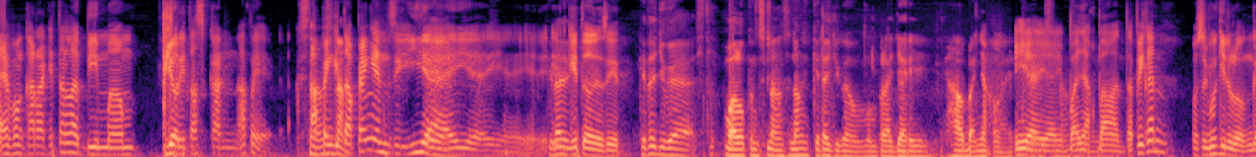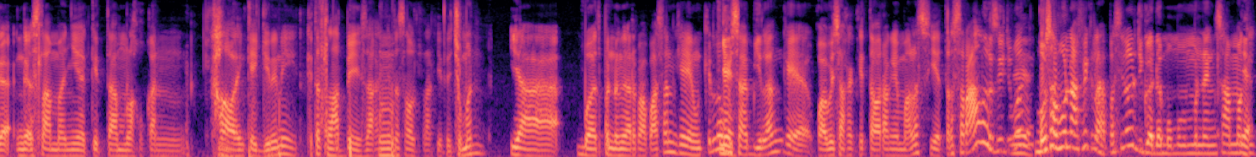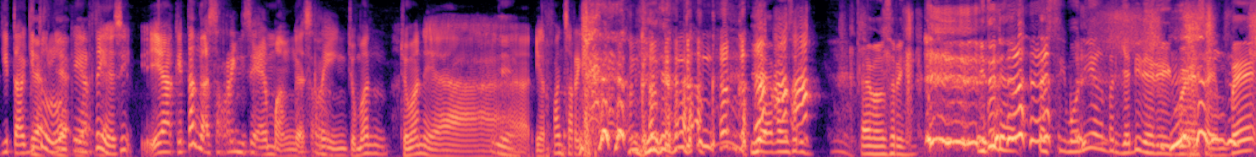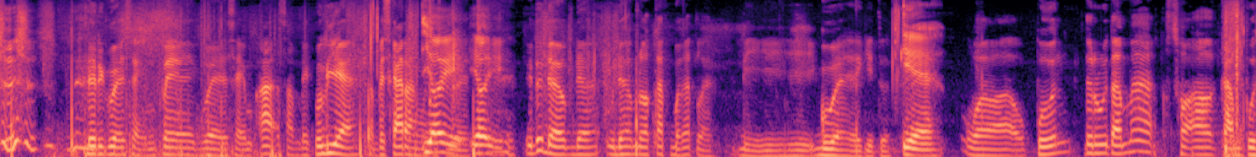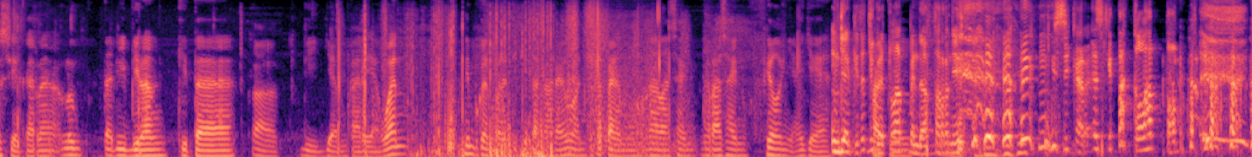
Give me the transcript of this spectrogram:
Emang karena kita lebih memprioritaskan apa ya? Apa yang kita pengen sih. Iya, iya, iya, iya. Kita- gitu sih. kita juga walaupun senang-senang kita juga mempelajari hal banyak lah Iya iya senang-senang. banyak banget. Tapi kan maksud gue gini loh, nggak nggak selamanya kita melakukan hal yang kayak gini nih kita telat nih, misalkan Hmm. kita selalu telat gitu. Cuman ya buat pendengar papasan kayak mungkin lo Iya. bisa bilang kayak kalau misalkan kita orang yang males ya terserah lo sih. Cuman Iya. gak usah munafik lah. Pasti lo juga ada momen yang sama Iya, kayak kita gitu iya, loh. iya, kayak iya, ngerti gak sih? Ya kita nggak sering sih emang nggak sering. Cuman cuman ya Iya. Irfan sering. Enggak, enggak, enggak, enggak. Iya emang sering Emang sering Itu udah testimoni yang terjadi dari gue SMP Dari gue SMP Gue SMA Sampai kuliah Sampai sekarang Yoi, yoi. Itu udah udah udah melekat banget lah Di gue ya gitu Iya. Walaupun Terutama soal kampus ya Karena lu tadi bilang kita eh, Di jam karyawan Ini bukan berarti kita karyawan Kita pengen ngerasain Ngerasain feel-nya aja ya Enggak, kita juga telat pendaftarnya. Ngisi KRS kita telat, Tot.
